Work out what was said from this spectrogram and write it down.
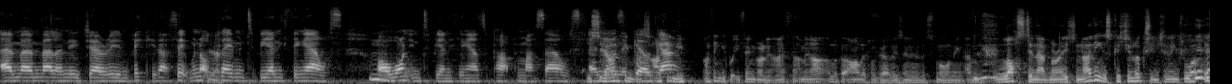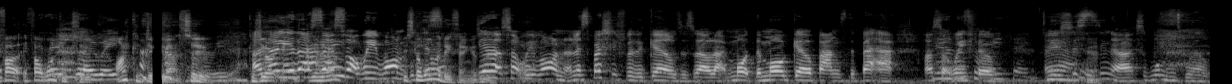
Emma, Melanie, Geri, and Vicky. That's it. We're not Yeah. claiming to be anything else Mm. or wanting to be anything else apart from ourselves. You and see, in I a think, girl I, think you, I think you put your finger on it. I, th- I mean, I look at our little girl who's in here this morning. I'm lost in admiration. I think it's because she looks at you and she thinks, well, if I, if I wanted to, I could do that too. 'Cause I know, yeah, that's, you know, that's what we want. It's the wannabe thing, isn't yeah, it? that's what we want, and especially for the girls as well. Like, more, the more girl bands, the better. That's Yeah, what we that's feel. what we think. It's just, you know, it's a woman's world.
